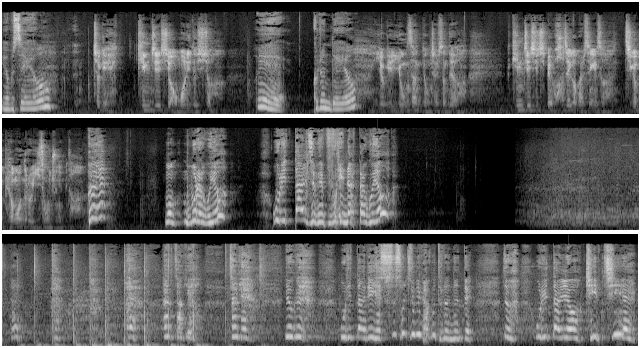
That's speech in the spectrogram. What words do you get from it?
여보세요? 저기 김지혜 씨 어머니 되시죠? 예, 그런데요? 여기 용산 경찰서인데요. 김지혜 씨 집에 화재가 발생해서 지금 병원으로 이송 중입니다. 에? 뭐 뭐라고요? 우리 딸 집에 불이 났다고요? 저기요, 저기 여기 우리 딸이 수술 중이라고 들었는데 저 우리 딸요 김치에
